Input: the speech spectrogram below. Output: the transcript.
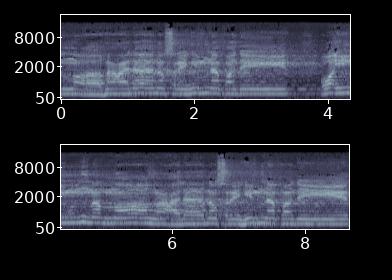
الله على نصرهم لقدير وإن الله على نصرهم لقدير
